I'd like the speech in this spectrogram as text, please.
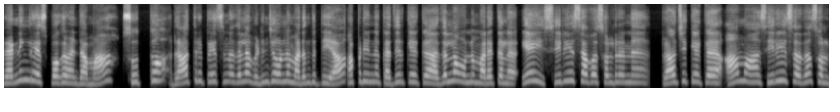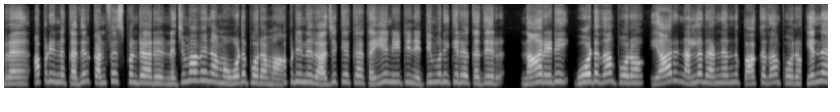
ரன்னிங் ரேஸ் போக வேண்டாமா? சுத்தம் ராத்திரி பேசுனதெல்லாம் விடிஞ்ச உடனே மறந்துட்டியா? அப்படின்னு கதிர் கேட்க அதெல்லாம் ஒண்ணும் மறக்கல. ஏய் சீரியஸாவா சொல்றேன்னு? ராஜு கேட்க ஆமா சீரியஸா தான் சொல்றேன். அப்படின்னு கதிர் கன்ஃபெஸ் பண்றாரு. நிஜமாவே நாம ஓட போறோமா? அப்படின்னு ராஜு கேட்க கையை நீட்டி நெட்டி முறிக்கிற கதிர். நான் ரெடி ஓட தான் போறோம். யாரு நல்ல ரன்னர்னு பார்க்க தான் போறோம். என்ன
